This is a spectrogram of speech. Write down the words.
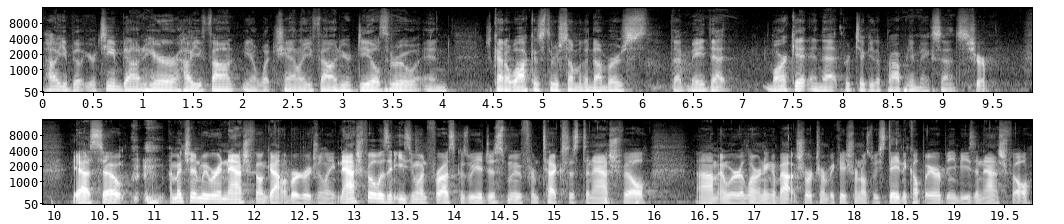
how you built your team down here, how you found you know what channel you found your deal through, and just kind of walk us through some of the numbers that made that market and that particular property make sense. Sure. Yeah, so I mentioned we were in Nashville and Gatlinburg originally. Nashville was an easy one for us because we had just moved from Texas to Nashville, um, and we were learning about short-term vacation rentals. We stayed in a couple Airbnbs in Nashville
